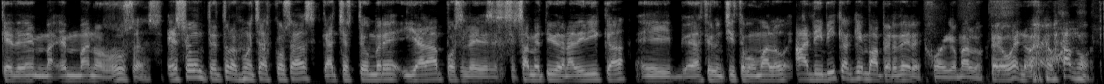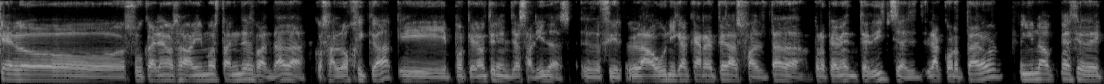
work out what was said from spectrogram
quede en, en manos rusas. Eso, entre otras muchas cosas que ha hecho este hombre y ahora pues les, se ha metido en Adivica y voy a hacer un chiste muy malo. Adivica quién va a perder. Joder, qué malo. Pero bueno, vamos, que los ucranianos ahora mismo están en desbandada, cosa lógica y porque no tienen ya salidas. Es decir, la única carretera asfaltada propiamente dicha la cortaron y una especie de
